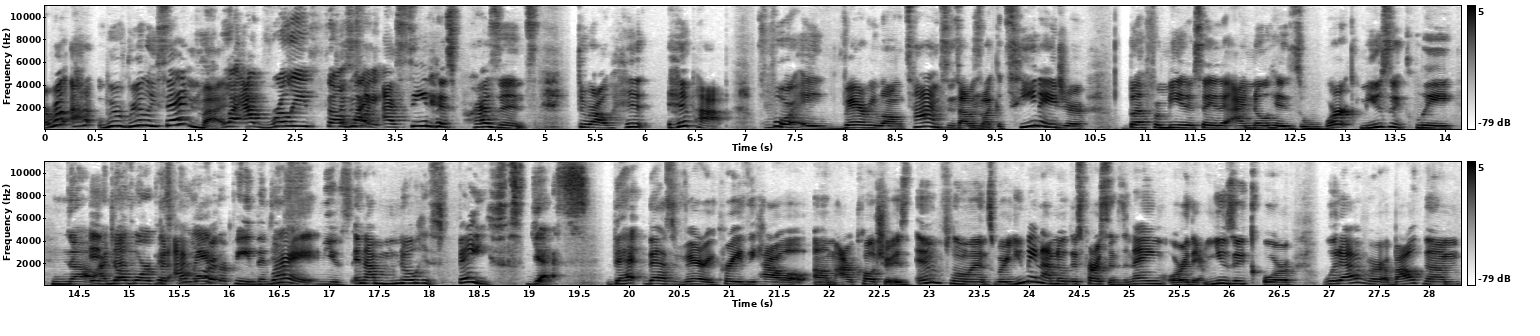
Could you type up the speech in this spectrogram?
I, we're really saddened by it. Like I really felt like, like I've seen his presence throughout hip hop for a very long time since I was Mhm. like a teenager. But for me to say that I know his work musically No, I know more of his I more- philanthropy than Right. his music. and I know his face, yes, that that's very crazy how um, our culture is influenced where you may not know this person's name or their music or whatever about them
